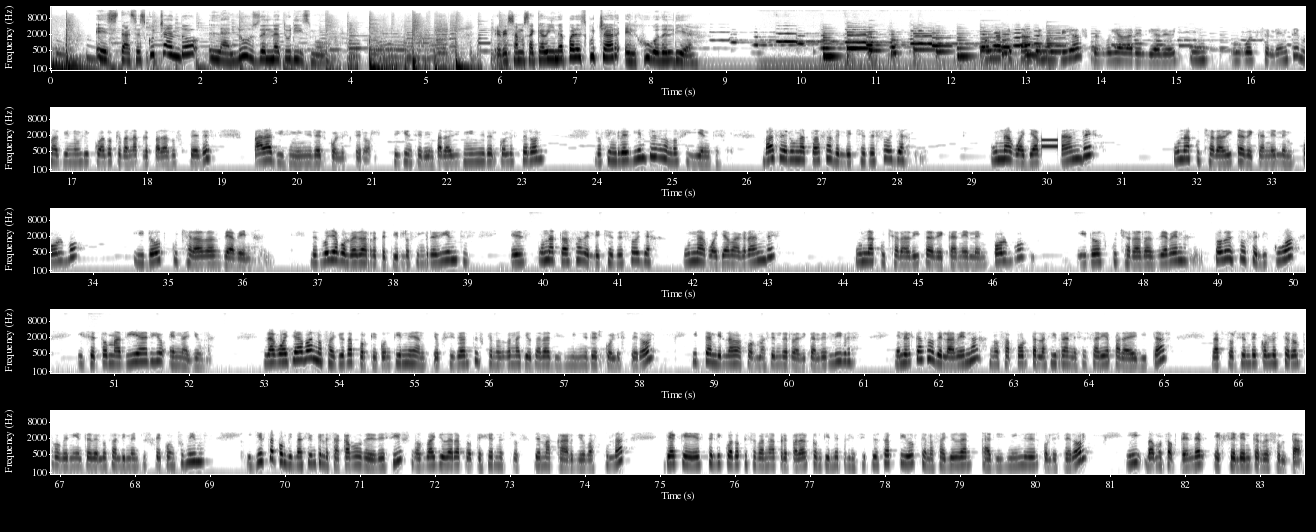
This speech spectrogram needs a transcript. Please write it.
Estás escuchando La Luz del Naturismo. Regresamos a cabina para escuchar el jugo del día. Hola, ¿qué tal? Buenos días. Les voy a dar el día de hoy un jugo excelente, más bien un licuado que van a preparar ustedes para disminuir el colesterol. Fíjense bien, para disminuir el colesterol, los ingredientes son los siguientes. Va a ser una taza de leche de soya, una guayaba grande, una cucharadita de canela en polvo y dos cucharadas de avena. Les voy a volver a repetir los ingredientes. Es una taza de leche de soya, una guayaba grande, una cucharadita de canela en polvo y dos cucharadas de avena. Todo esto se licúa y se toma diario en ayunas. La guayaba nos ayuda porque contiene antioxidantes que nos van a ayudar a disminuir el colesterol y también la formación de radicales libres. En el caso de la avena, nos aporta la fibra necesaria para evitar la absorción de colesterol proveniente de los alimentos que consumimos. Y esta combinación que les acabo de decir nos va a ayudar a proteger nuestro sistema cardiovascular, ya que este licuado que se van a preparar contiene principios activos que nos ayudan a disminuir el colesterol y vamos a obtener excelentes resultados.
